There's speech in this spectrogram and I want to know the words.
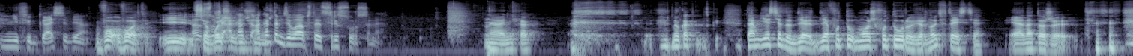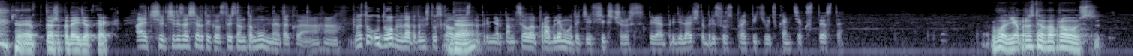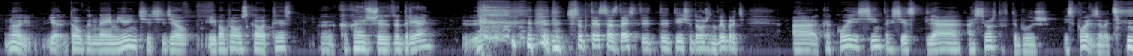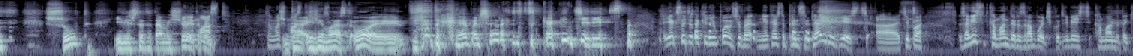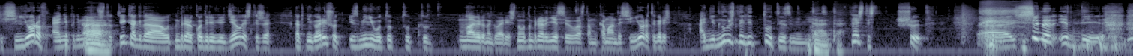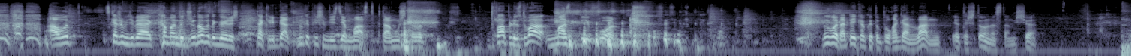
Нифига себе. Во, вот. И а, все, слушай, больше а как, а как там дела обстоят с ресурсами? А, никак. Ну, как... Там есть это, для, для футу... Можешь футуру вернуть в тесте, и она тоже, тоже подойдет как... А через asserticals, то есть она там умная такое, ага. Ну, это удобно, да, потому что у Scala да. тест, например, там целая проблема вот эти fixtures переопределять, чтобы ресурс пропикивать в контекст теста. Вот, я просто попробовал ну, я долго на имьюнити сидел и попробовал сказал тест. Какая же это дрянь. Чтобы тест создать, ты, ты, ты еще должен выбрать, а какой синтаксис для ассертов ты будешь использовать? Шут или что-то там еще? Или. Ты можешь да, или must. Ой, такая большая разница, как интересно. Я, кстати, так и не понял, что, мне кажется, принципиально есть. А, типа, зависит от команды разработчика. У тебя есть команда таких сеньоров, и они понимают, а. что ты, когда, вот, например, код-ревью делаешь, ты же, как не говоришь, вот измени вот тут, тут, тут. Ну, наверное, говоришь. Ну, вот, например, если у вас там команда сеньоров, ты говоришь, а не нужно ли тут изменить? Да, да. Знаешь, то есть, should. Uh, shouldn't it be? а вот скажем, у тебя команда джунов, и ты говоришь, так, ребят, ну-ка пишем везде must, потому что вот 2 плюс 2 must be 4. Ну вот, опять какой-то балаган. Ладно, это что у нас там еще?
